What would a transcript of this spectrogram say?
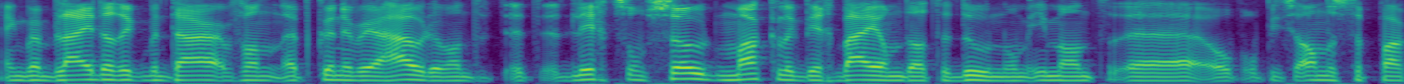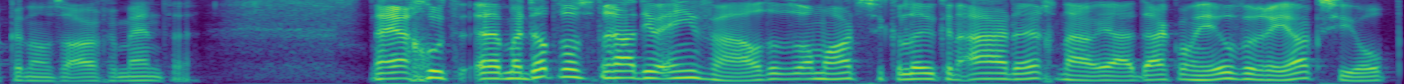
En ik ben blij dat ik me daarvan heb kunnen weerhouden. Want het, het, ligt soms zo makkelijk dichtbij om dat te doen. Om iemand uh, op, op iets anders te pakken dan zijn argumenten. Nou ja, goed. maar dat was het Radio 1 verhaal. Dat was allemaal hartstikke leuk en aardig. Nou ja, daar kwam heel veel reactie op.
